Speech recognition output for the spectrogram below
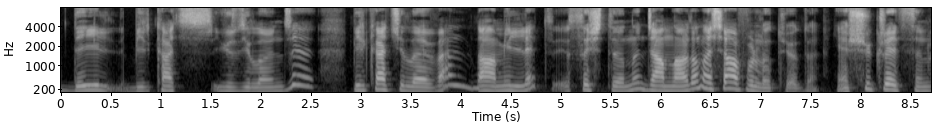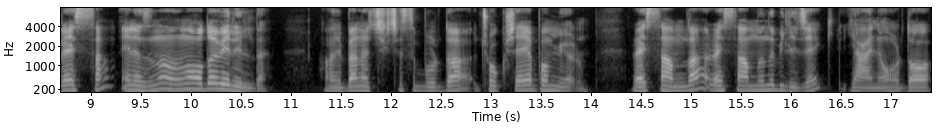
değil birkaç yüzyıl önce birkaç yıl evvel daha millet sıçtığını camlardan aşağı fırlatıyordu. Yani şükretsin ressam en azından ona oda verildi. Hani ben açıkçası burada çok şey yapamıyorum. Ressam da ressamlığını bilecek. Yani orada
